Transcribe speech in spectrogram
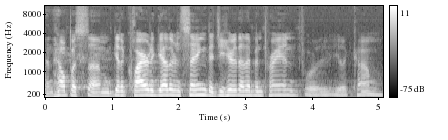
and help us um, get a choir together and sing. Did you hear that? I've been praying for you to come.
